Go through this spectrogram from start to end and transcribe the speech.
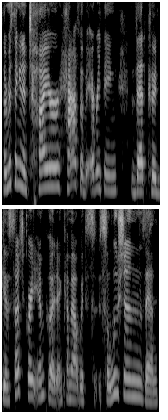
they're missing an entire half of everything that could give such great input and come out with solutions solutions and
